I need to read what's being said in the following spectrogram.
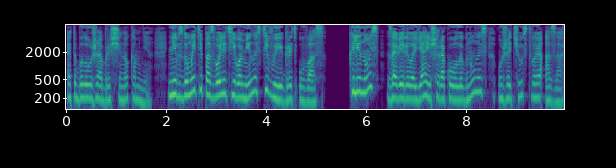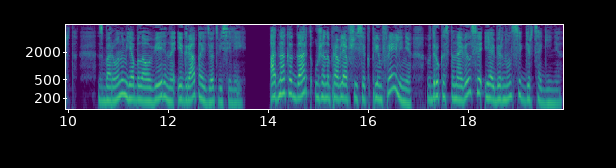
Это было уже обращено ко мне. «Не вздумайте позволить его милости выиграть у вас». «Клянусь», — заверила я и широко улыбнулась, уже чувствуя азарт. С бароном я была уверена, игра пойдет веселей. Однако Гард, уже направлявшийся к Примфрейлине, вдруг остановился и обернулся к герцогине.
